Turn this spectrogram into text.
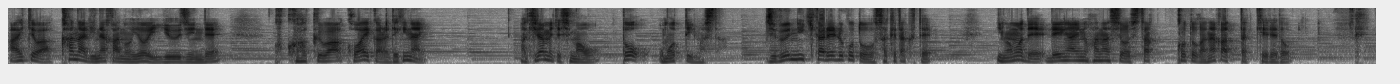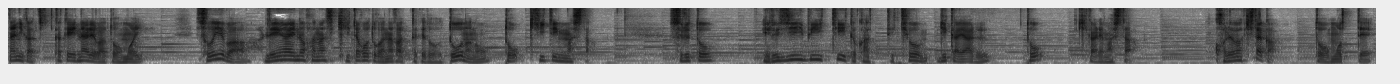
相手はかなり仲の良い友人で、告白は怖いからできない。諦めてしまおうと思っていました。自分に聞かれることを避けたくて、今まで恋愛の話をしたことがなかったけれど、何かきっかけになればと思い、そういえば恋愛の話聞いたことがなかったけどどうなの？と聞いてみました。すると、LGBT とかって今日理解ある？と聞かれました。これは来たか？と思って、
